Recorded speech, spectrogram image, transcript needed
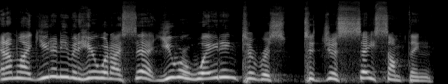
And I'm like, you didn't even hear what I said. You were waiting to, res- to just say something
